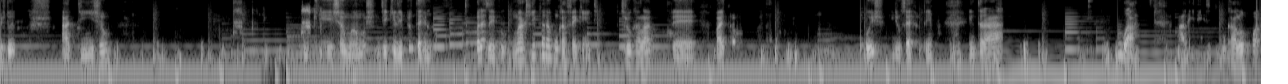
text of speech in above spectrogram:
os dois atinjam o que chamamos de equilíbrio térmico. Por exemplo, uma xícara com café quente, troca lá, é, vai depois de um certo tempo entrar no ar. Além disso, o calor pode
